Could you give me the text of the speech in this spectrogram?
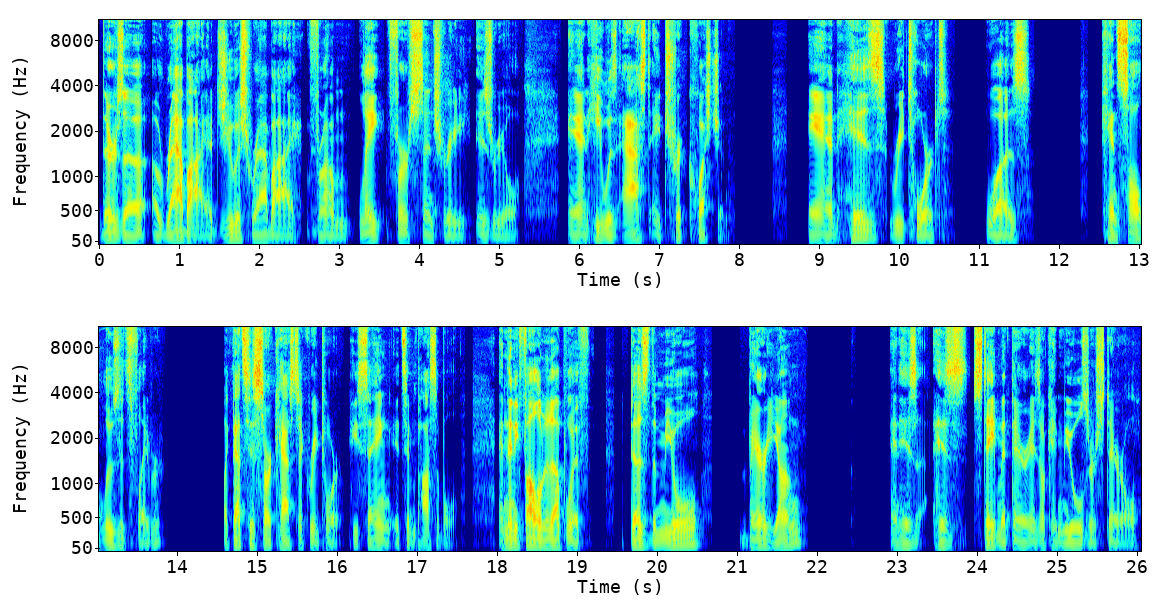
there's a, a rabbi, a Jewish rabbi from late first century Israel, and he was asked a trick question. And his retort was, Can salt lose its flavor? Like that's his sarcastic retort. He's saying it's impossible. And then he followed it up with, Does the mule bear young? And his his statement there is, okay, mules are sterile.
